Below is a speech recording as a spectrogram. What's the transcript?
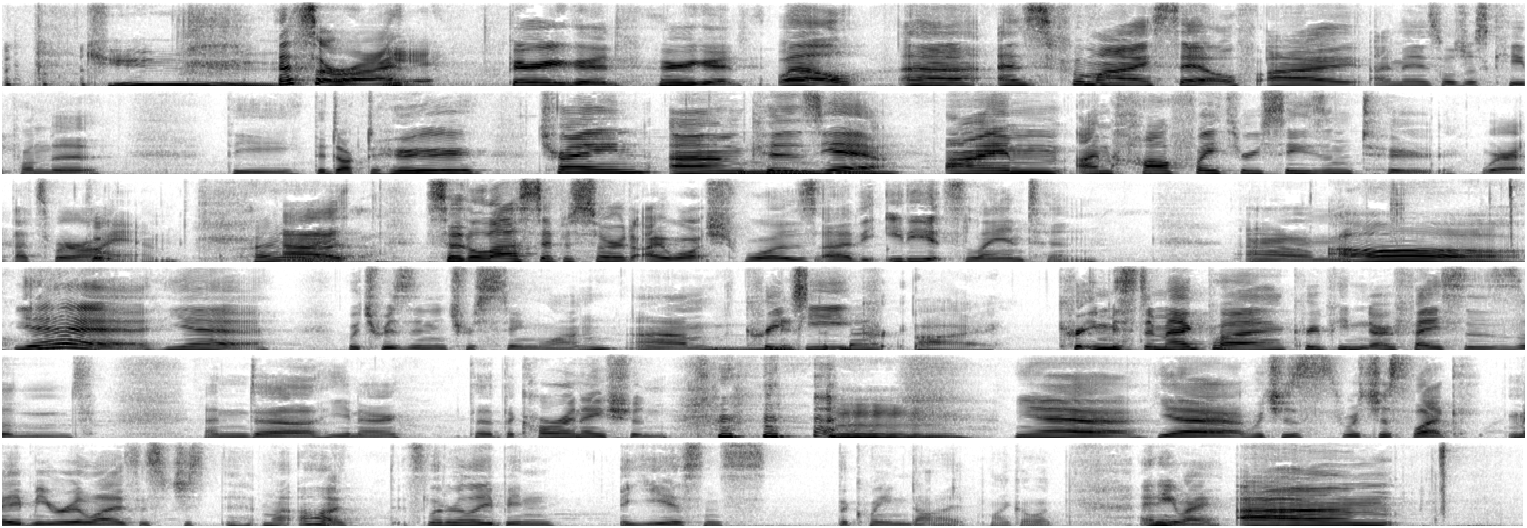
Cute. that's all right. yeah. Very good, very good. Well, uh, as for myself, I, I may as well just keep on the the the Doctor Who train because yeah, I'm I'm halfway through season two, where that's where Cool. I am. Ah. Uh, so the last episode I watched was uh, the Idiot's Lantern. Um, ah, Yeah, yeah, which was an interesting one. Um, creepy, Mr. Magpie. cre- Mr. Magpie, creepy no faces, and and uh, you know the the coronation. yeah, yeah, which is which just like made me realize it's just I'm like oh it's literally been a year since the Queen died. My God. Anyway, um,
